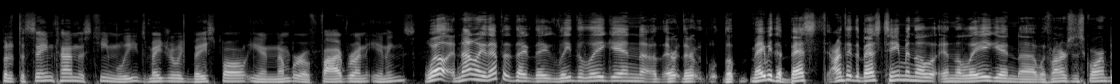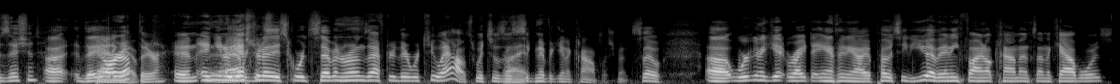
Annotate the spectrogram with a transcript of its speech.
But at the same time, this team leads Major League Baseball in number of five-run innings. Well, not only that, but they, they lead the league in. Uh, they're, they're the, maybe the best. Aren't they the best team in the in the league in uh, with runners in scoring position? Uh, they Batting are up average. there, and and you Their know averages? yesterday they scored seven runs after there were two outs, which is a Right. significant accomplishment. So uh, we're going to get right to Anthony Iapoce. Do you have any final comments on the Cowboys?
